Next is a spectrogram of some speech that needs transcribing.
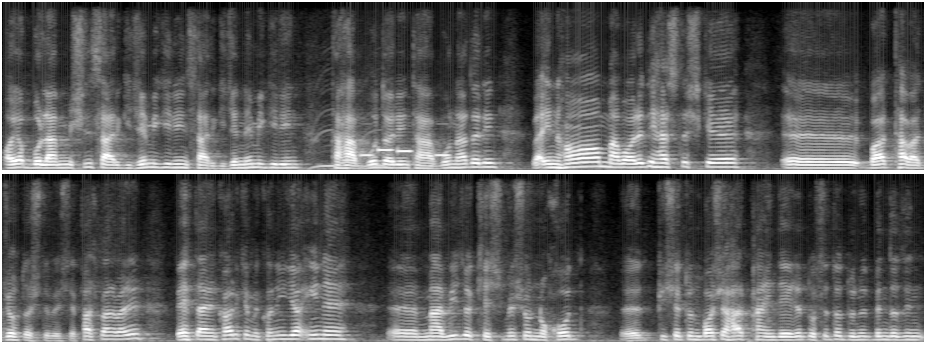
آیا بلند میشین سرگیجه می‌گیرین سرگیجه نمی‌گیرین؟ تهوع دارین تهوع ندارین؟ و اینها مواردی هستش که باید توجه داشته بشه پس بنابراین بهترین کاری که می‌کنین یا اینه مویز و کشمش و نخود پیشتون باشه هر پنج دقیقه دو سه تا دونه بندازین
